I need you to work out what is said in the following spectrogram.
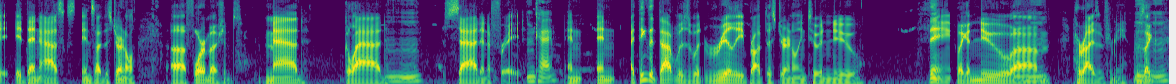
it, it then asks inside this journal uh, four emotions: mad, glad, mm-hmm. sad, and afraid Okay. and and I think that that was what really brought this journaling to a new thing, like a new um, horizon for me. It was like, Mhm.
